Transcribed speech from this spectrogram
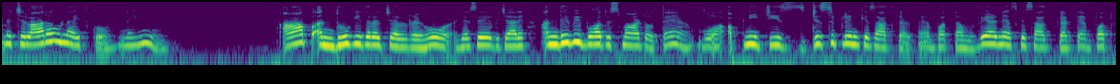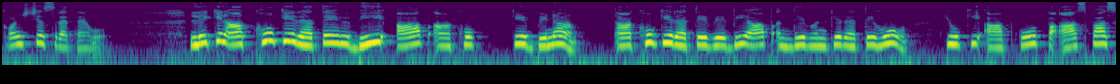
मैं चला रहा हूँ लाइफ को? नहीं। आप अंधों की तरह चल रहे हो, जैसे बेचारे अंधे भी बहुत स्मार्ट होते हैं, वो अपनी चीज़ डिसिप्लिन के साथ करते हैं, बहुत अवेयरनेस के साथ करते हैं, बहुत कॉन्शियस रहते हैं वो। लेकिन आँखों के रहते भी आप आँखों के बिना आँखों के रहते हुए भी आप अंधे बन के रहते हो, क्योंकि आपको आसपास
